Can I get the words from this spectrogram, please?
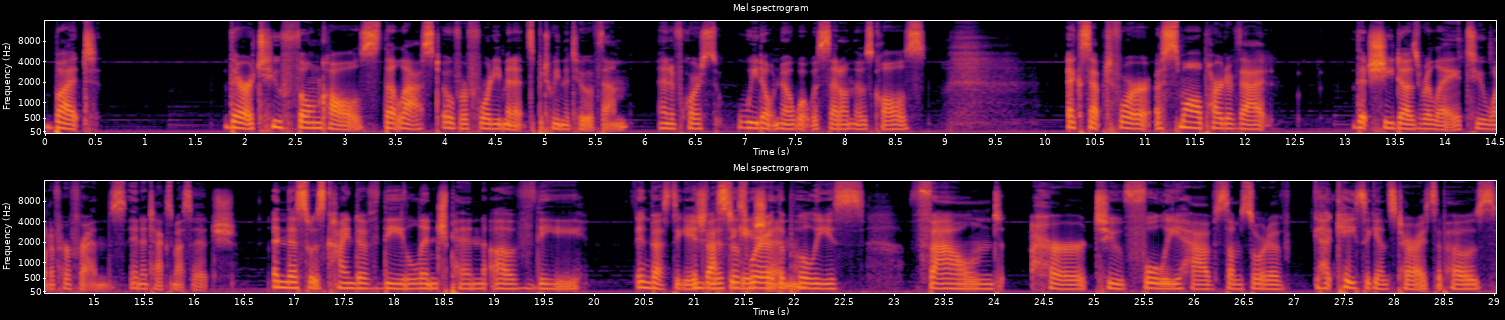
but there are two phone calls that last over 40 minutes between the two of them. And of course, we don't know what was said on those calls, except for a small part of that that she does relay to one of her friends in a text message. And this was kind of the linchpin of the Investigation. This is where the police found her to fully have some sort of case against her, I suppose.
